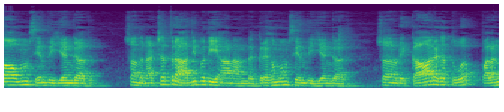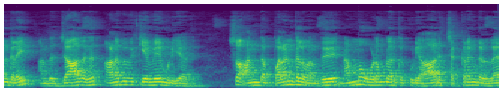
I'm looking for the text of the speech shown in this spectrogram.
பாவமும் சேர்ந்து இயங்காது. ஸோ அந்த நட்சத்திர அதிபதி ஆன அந்த கிரகமும் சேர்ந்து இயங்காது. ஸோ அதனுடைய காரகத்துவ பலன்களை அந்த ஜாதகர் அனுபவிக்கவே முடியாது. ஸோ அந்த பலன்கள் வந்து நம்ம உடம்புல இருக்கக்கூடிய ஆறு சக்கரங்களில்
